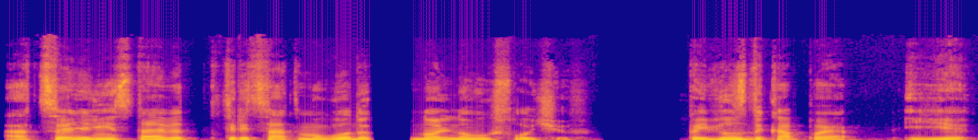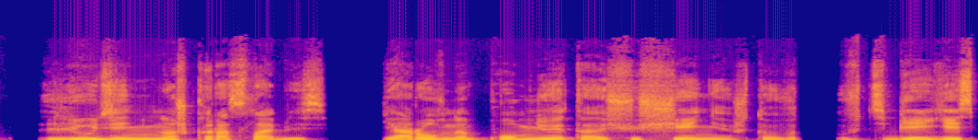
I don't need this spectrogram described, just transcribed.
А цели не ставят к 30 году ноль новых случаев. Появилось ДКП, и люди немножко расслабились. Я ровно помню это ощущение, что вот в тебе есть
